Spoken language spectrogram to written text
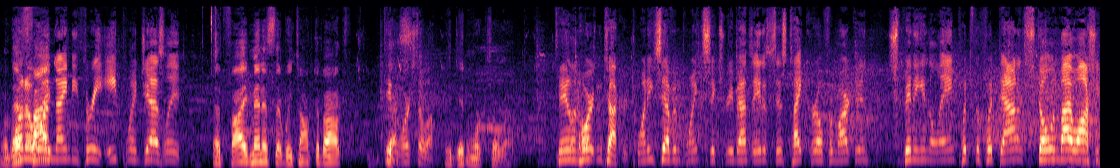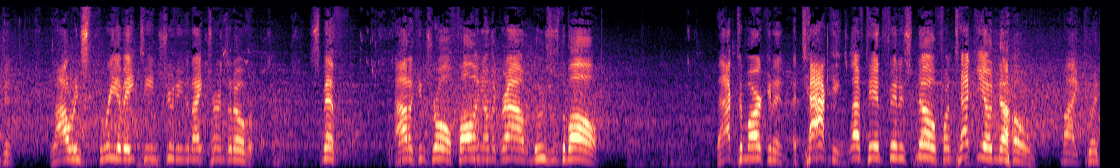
Well, that 101 five- 93, eight point Jazz lead. that five minutes that we talked about Didn't yes, work so well. It didn't work so well. Talen Horton Tucker, 27.6 rebounds, eight assists, tight curl for Markkanen, spinning in the lane, puts the foot down, and stolen by Washington. Lauri's three of 18 shooting tonight turns it over. Smith out of control, falling on the ground, loses the ball. Back to Markkanen, attacking, left hand finish, no. Fontecchio, no. My goodness,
